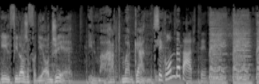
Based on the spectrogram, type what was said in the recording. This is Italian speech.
Il filosofo di oggi è il Mahatma Gandhi. Seconda parte.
